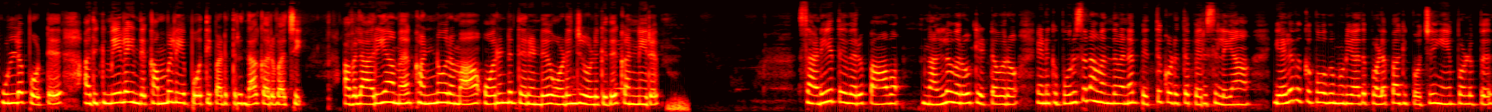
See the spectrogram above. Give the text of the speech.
உள்ளே போட்டு அதுக்கு மேலே இந்த கம்பளியை போத்தி படுத்திருந்தா கருவாச்சி. அவளை அறியாமல் கண்ணோரமாக உரண்டு திரண்டு உடஞ்சி ஒழுகுது கண்ணீர். சடையத்தேவர் பாவம். நல்லவரோ கெட்டவரோ? எனக்கு புருஷனாக வந்தவனை பெத்து கொடுத்த பெருசு இல்லையா? எழவுக்கு போக முடியாத பொழப்பாகி போச்சு என் பொழப்பு?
